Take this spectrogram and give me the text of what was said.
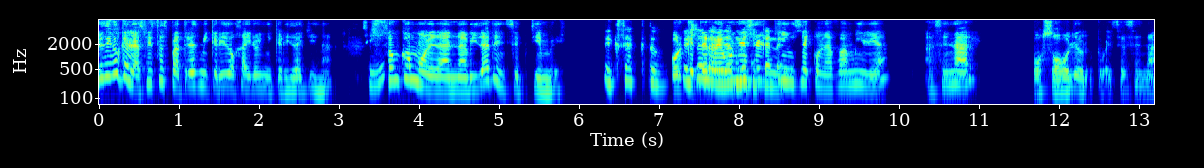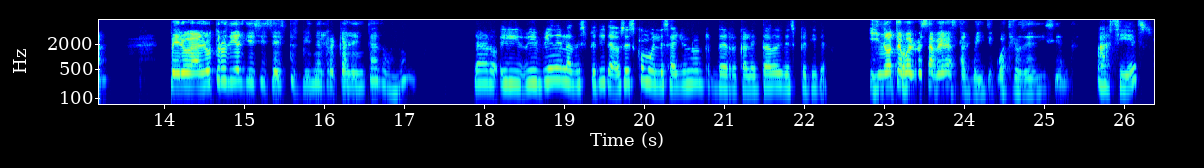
Yo digo que las fiestas patrias, mi querido Jairo y mi querida Gina, son como la Navidad en septiembre. Exacto. Porque te reúnes el 15 con la familia a cenar, pozole o lo que vayas a cenar, pero al otro día, el 16, pues viene el recalentado, ¿no? Claro, y, viene la despedida, o sea, es como el desayuno de recalentado y despedida. Y no te vuelves a ver hasta el 24 de diciembre. Así es.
